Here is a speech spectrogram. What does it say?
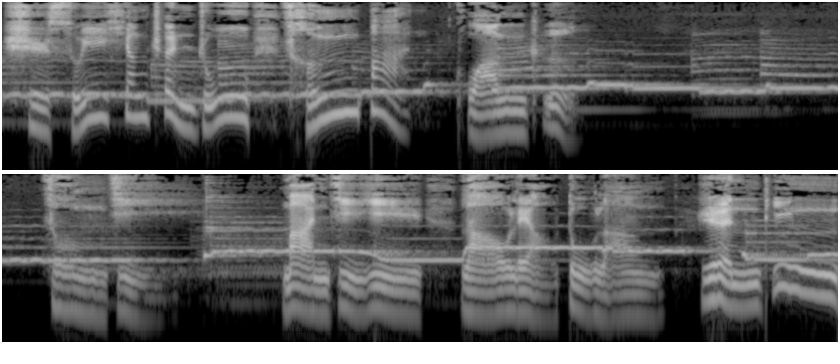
是随香趁烛，曾伴狂客。踪迹满记忆，老了杜郎，忍听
